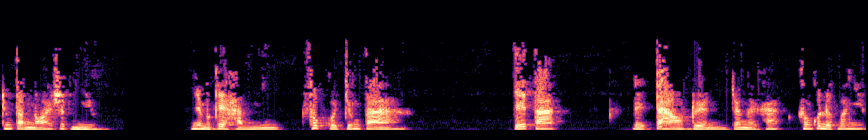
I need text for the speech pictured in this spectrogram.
Chúng ta nói rất nhiều nhưng mà cái hạnh phúc của chúng ta chế tác để trao truyền cho người khác, không có được bao nhiêu.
